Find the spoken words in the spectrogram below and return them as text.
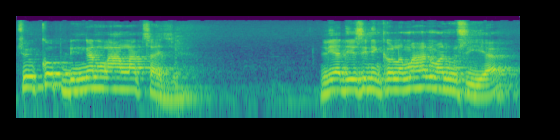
Cukup dengan lalat saja. Lihat di sini kelemahan manusia.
